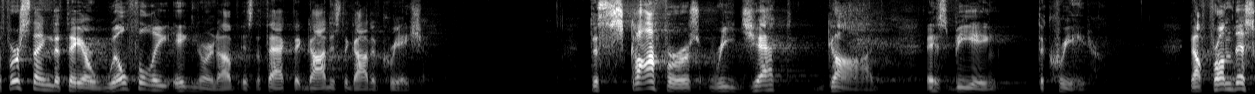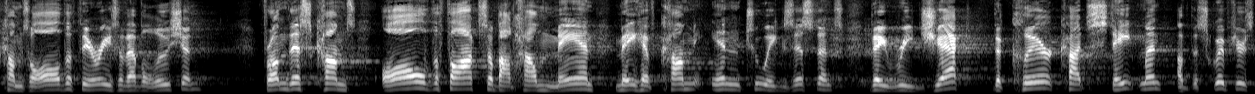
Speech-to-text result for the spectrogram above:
The first thing that they are willfully ignorant of is the fact that God is the God of creation. The scoffers reject God as being the creator. Now, from this comes all the theories of evolution. From this comes all the thoughts about how man may have come into existence. They reject the clear cut statement of the scriptures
